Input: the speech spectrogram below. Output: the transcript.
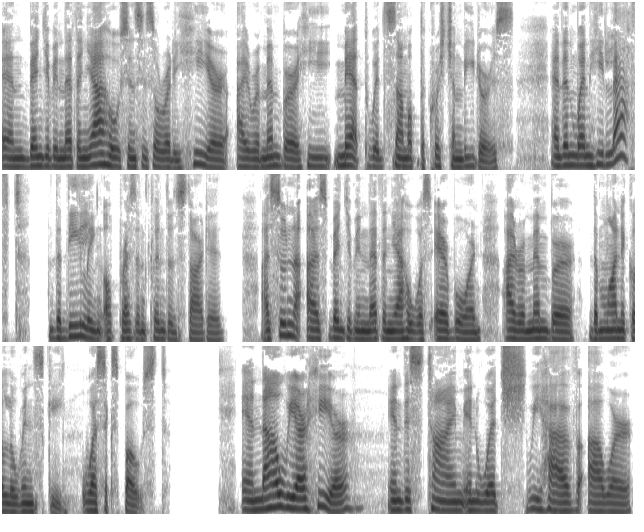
And Benjamin Netanyahu, since he's already here, I remember he met with some of the Christian leaders. And then when he left, the dealing of President Clinton started. As soon as Benjamin Netanyahu was airborne, I remember the Monica Lewinsky was exposed. And now we are here in this time in which we have our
